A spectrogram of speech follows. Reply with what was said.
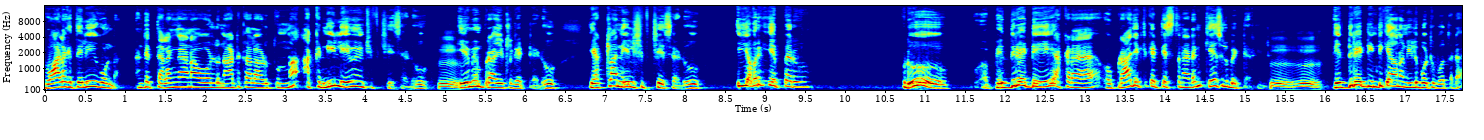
వాళ్ళకి తెలియకుండా అంటే తెలంగాణ వాళ్ళు నాటకాలు ఆడుతున్నా అక్కడ నీళ్ళు ఏమేమి షిఫ్ట్ చేశాడు? ఏమేమి ప్రాజెక్టులు కట్టాడు? ఎట్లా నీళ్ళు షిఫ్ట్ చేశాడు? ఈ ఎవరికి చెప్పారు? ఇప్పుడు పెద్దిరెడ్డి అక్కడ ఒక ప్రాజెక్ట్ కట్టిస్తున్నాడని కేసులు పెట్టారు పెద్దిరెడ్డి ఇంటికి ఏమైనా నీళ్ళు పట్టుకుపోతాడా?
